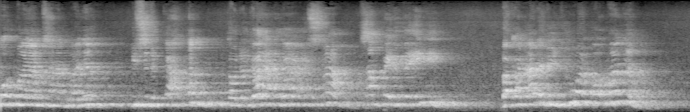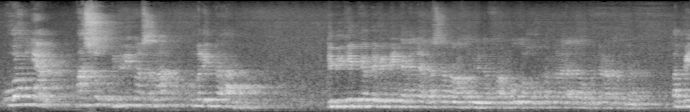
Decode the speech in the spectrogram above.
kurma yang sangat banyak, disedekahkan ke negara-negara Islam sampai detik ini. Bahkan ada dijual uangnya, uangnya masuk diterima sama pemerintahan. Dibikinkan rekening katanya atas nama Allah bin Affan. Allah bukan ada tahu benar atau tidak. Tapi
